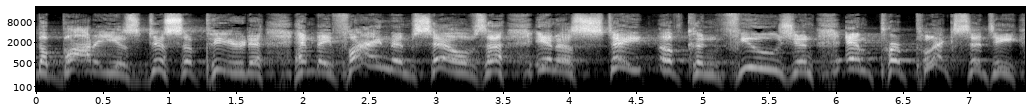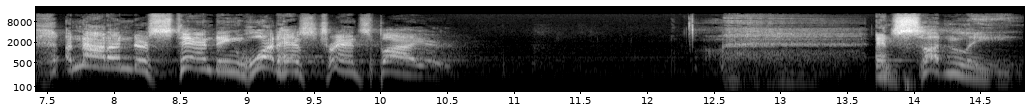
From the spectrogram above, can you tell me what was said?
The body has disappeared, and they find themselves in a state of confusion and perplexity, not understanding what has transpired. And suddenly,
